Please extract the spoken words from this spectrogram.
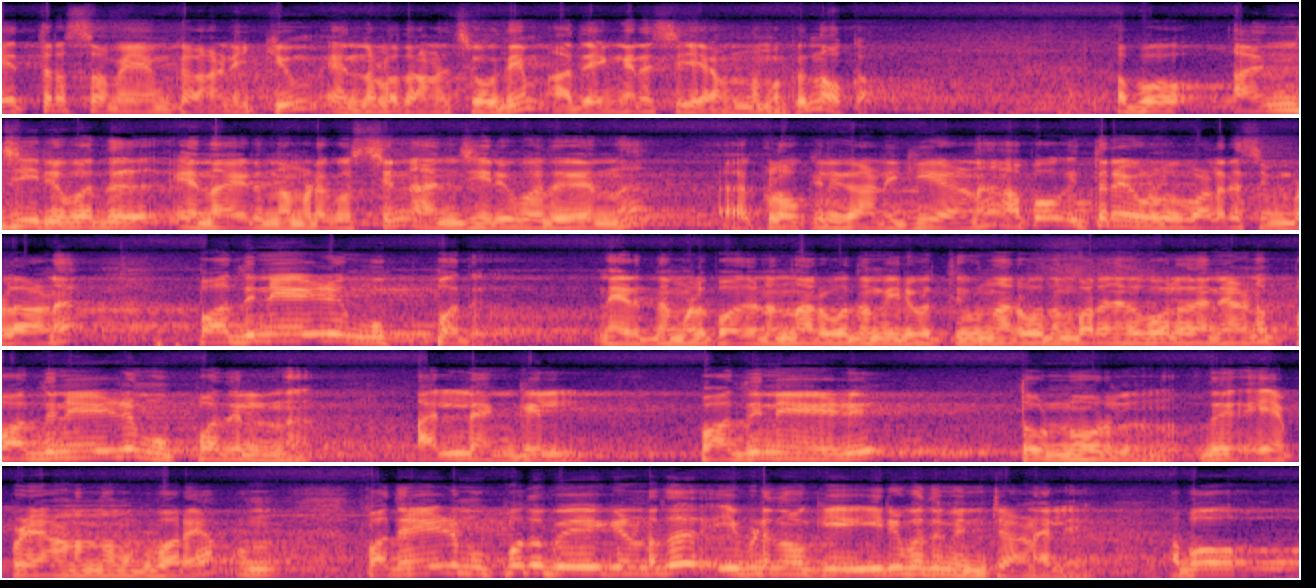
എത്ര സമയം കാണിക്കും എന്നുള്ളതാണ് ചോദ്യം. അതെങ്ങനെ ചെയ്യാമെന്ന് നമുക്ക് നോക്കാം. അപ്പോൾ അഞ്ച് ഇരുപത് എന്നായിരുന്നു നമ്മുടെ ക്വസ്റ്റ്യൻ അഞ്ച് ഇരുപത് എന്ന് ക്ലോക്കിൽ കാണിക്കുകയാണ്. അപ്പോൾ ഇത്രയേ ഉള്ളൂ. വളരെ സിമ്പിളാണ്. പതിനേഴ് മുപ്പത്. നേരത്തെ നമ്മൾ പതിനൊന്ന് അറുപതും ഇരുപത്തി മൂന്ന് അറുപതും പറഞ്ഞതുപോലെ തന്നെയാണ്. പതിനേഴ് മുപ്പതിൽ നിന്ന് അല്ലെങ്കിൽ പതിനേഴ് തൊണ്ണൂറിൽ നിന്ന്. ഇത് എപ്പോഴാണെന്ന് നമുക്ക് പറയാം. ഉം, പതിനേഴ് മുപ്പത് ഉപയോഗിക്കേണ്ടത് ഇവിടെ നോക്കി ഇരുപത് മിനിറ്റ് ആണല്ലേ അപ്പോൾ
